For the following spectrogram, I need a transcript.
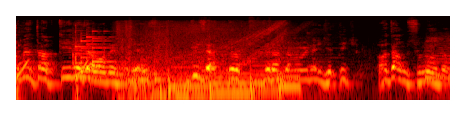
Merdiven taktiğiyle devam edeceğiz. Güzel 400 liradan oyuna gittik. Adamsın oğlum.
